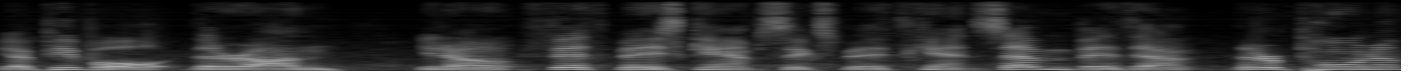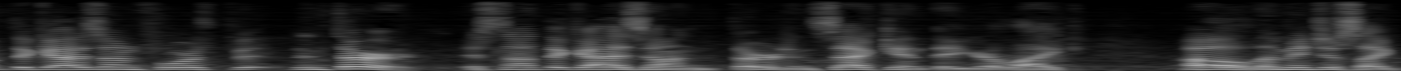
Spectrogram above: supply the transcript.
you have people that are on, you know, fifth base camp, sixth base camp, seventh base camp that are pulling up the guys on fourth fifth, and third. It's not the guys on third and second that you're like, oh, let me just like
